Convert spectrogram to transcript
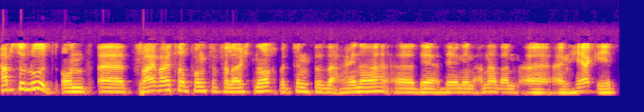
Absolut. Und äh, zwei weitere Punkte vielleicht noch, beziehungsweise einer, äh, der, der in den anderen dann äh, einhergeht.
